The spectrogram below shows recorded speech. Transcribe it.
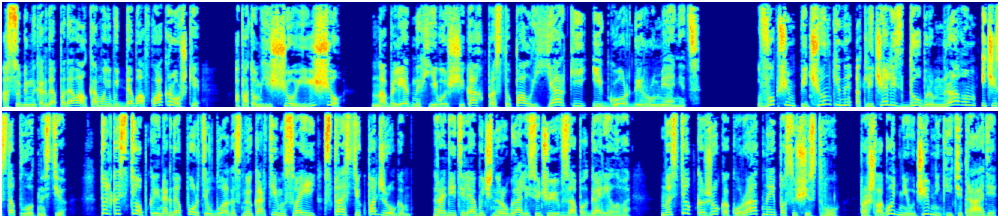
особенно когда подавал кому-нибудь добавку окрошки, а потом еще и еще, на бледных его щеках проступал яркий и гордый румянец. В общем, Печенкины отличались добрым нравом и чистоплотностью. Только Степка иногда портил благостную картину своей страстью к поджогам. Родители обычно ругались, учуяв запах горелого. Но Степка жег аккуратно и по существу. Прошлогодние учебники и тетради,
